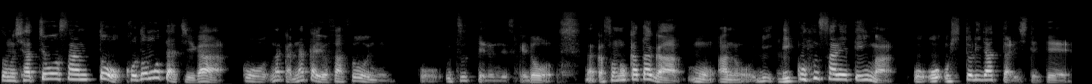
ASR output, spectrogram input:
その社長さんと子供たちが、こう、なんか仲良さそうに、こう、写ってるんですけど、なんかその方が、もう、あの、離離婚されて今、お、おお一人だったりしてて、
